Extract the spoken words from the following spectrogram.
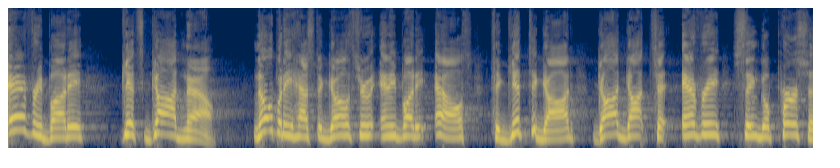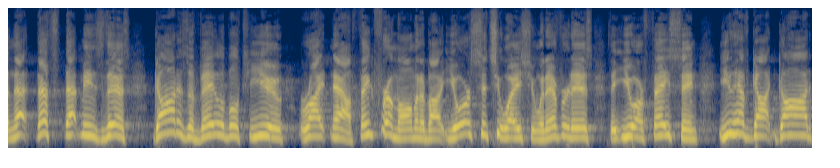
Everybody gets God now. Nobody has to go through anybody else to get to God. God got to every single person. That, that's, that means this God is available to you right now. Think for a moment about your situation, whatever it is that you are facing. You have got God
